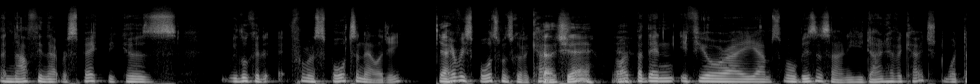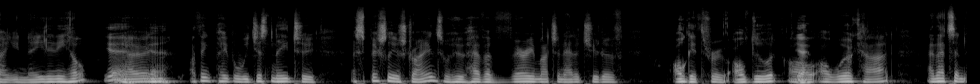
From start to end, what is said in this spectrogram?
enough in that respect because we look at it from a sports analogy. Yeah. Every sportsman's got a coach. coach, yeah, yeah. Right, but then if you're a um, small business owner, you don't have a coach. What don't you need any help? Yeah, you know, and yeah. I think people we just need to, especially Australians who have a very much an attitude of, "I'll get through. I'll do it. I'll, Yeah. I'll work hard," and that's an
